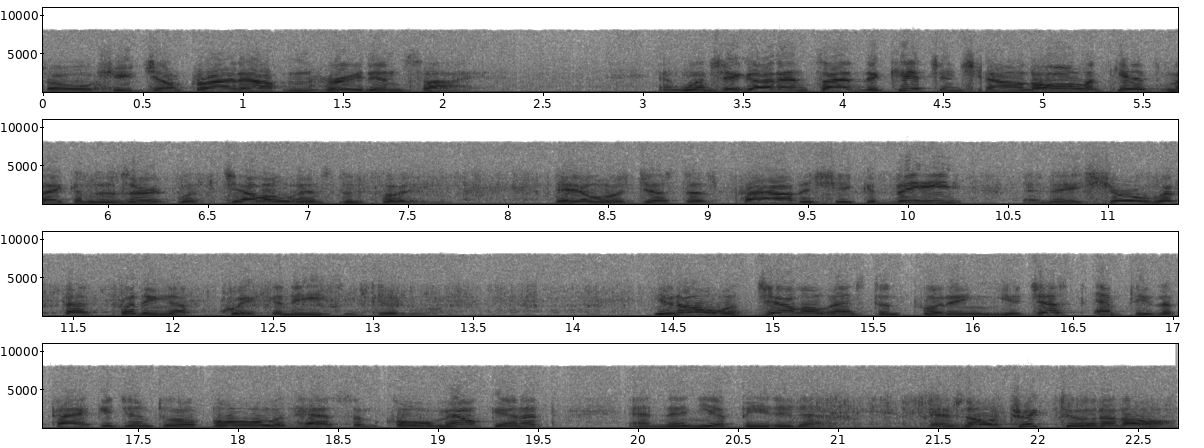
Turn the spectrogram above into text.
so she jumped right out and hurried inside. And when she got inside the kitchen, she found all the kids making dessert with Jello instant pudding. Dale was just as proud as she could be, and they sure whipped that pudding up quick and easy, too. You know, with Jello instant pudding, you just empty the package into a bowl that has some cold milk in it, and then you beat it up. There's no trick to it at all.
